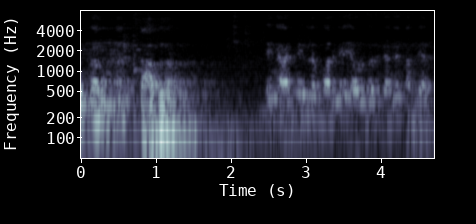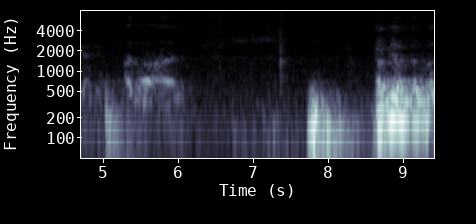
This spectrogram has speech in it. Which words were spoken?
உட்காரணும்னா ஸ்டாஃப் தான். எங்க அட்மிட்ல பாருங்க எவ்வளவு பேர் இருக்காங்க? கம்மியா இருக்காங்க. அதுவும் கம்மியா இருந்தா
